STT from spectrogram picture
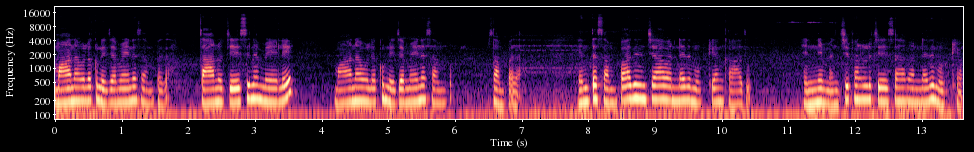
మానవులకు నిజమైన సంపద. తాను చేసిన మేలే మానవులకు నిజమైన సంప సంపద. ఎంత సంపాదించావన్నది ముఖ్యం కాదు. ఎన్ని మంచి పనులు చేశావన్నది ముఖ్యం.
